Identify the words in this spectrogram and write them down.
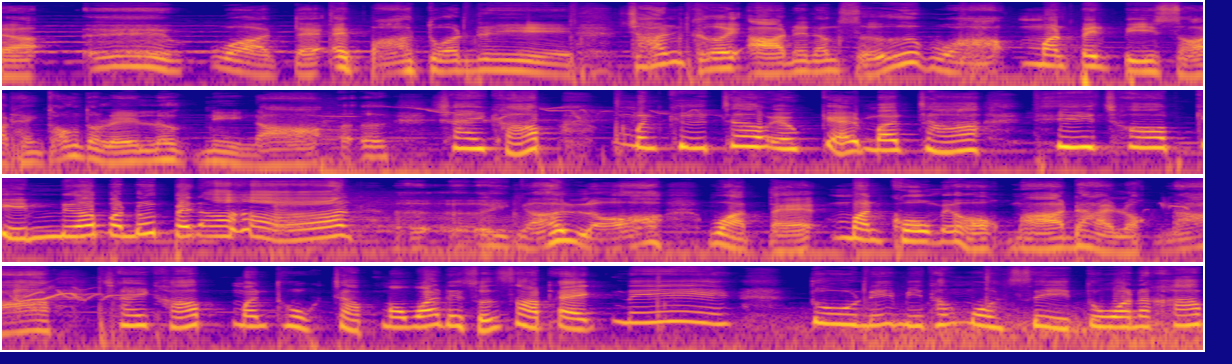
อะเอ๊ะว่าแต่ไอ้ปลาตัวนี้ฉันเคยอ่านในหนังสือว่ามันเป็นปีศาจแห่งท้องทะเลลึกนี่นะเออใช่ครับ มันคือเจ้าเอลแกนมาจาที่ชอบกินเนื้อมนุษย์เป็นอาหาร เอ้ยงั้นเหรอ ว่าแต่มันคงไม่ออกมาได้หรอกนะ ใช่ครับ มันถูกจับมาไว้ในสวนสัตว์แห่งนี้ ตู้นี้มีทั้งหมด 4 ตัวนะครับ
